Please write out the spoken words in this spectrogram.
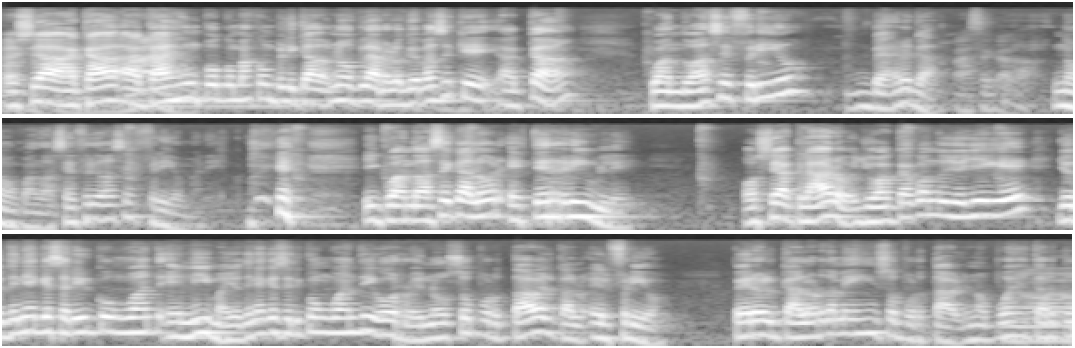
O sea, acá, acá es un poco más complicado. No, claro, lo que pasa es que acá, cuando hace frío, verga. Hace calor. No, cuando hace frío, hace frío, marico. y cuando hace calor, es terrible. O sea, claro, yo acá cuando yo llegué, yo tenía que salir con guante, en Lima, yo tenía que salir con guante y gorro y no soportaba el calor, el frío. Pero el calor también es insoportable. No puedes estar tú,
